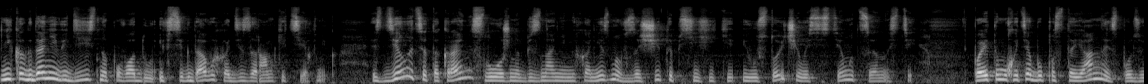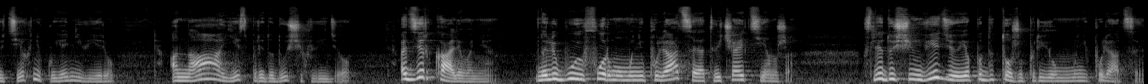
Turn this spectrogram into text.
Никогда не ведись на поводу и всегда выходи за рамки техник. Сделать это крайне сложно без знаний механизмов защиты психики и устойчивой системы ценностей. Поэтому хотя бы постоянно используй технику «я не верю». Она есть в предыдущих видео. Отзеркаливание – на любую форму манипуляции отвечай тем же. В следующем видео я подытожу приемы манипуляции.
